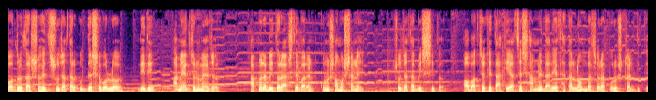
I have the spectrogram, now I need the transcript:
ভদ্রতার সহিত সুজাতার উদ্দেশ্যে বলল, দিদি আমি একজন মেজর। আপনারা ভিতরে আসতে পারেন, কোনো সমস্যা নেই। সুজাতা বিস্মিত। অবাক চোখে তাকিয়ে আছে সামনে দাঁড়িয়ে থাকা লম্বা চড়া পুরুষটার দিকে।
